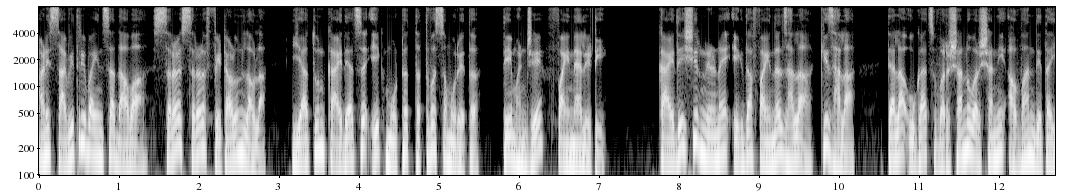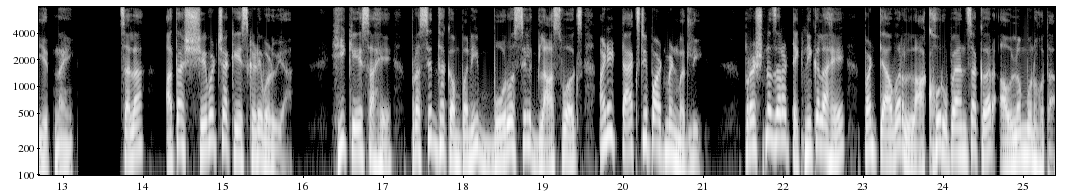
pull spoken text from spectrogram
आणि सावित्रीबाईंचा दावा सरळ सरळ फेटाळून लावला. यातून कायद्याचं एक मोठं तत्व समोर येतं. ते म्हणजे फायनॅलिटी कायदेशीर निर्णय एकदा फायनल झाला की झाला त्याला उगाच वर्षानुवर्षांनी आव्हान देता येत नाही. चला आता शेवटच्या केसकडे वळूया. ही केस आहे प्रसिद्ध कंपनी बोरोसिल ग्लासवर्क्स आणि टॅक्स डिपार्टमेंटमधली. प्रश्न जरा टेक्निकल आहे पण त्यावर लाखो रुपयांचा कर अवलंबून होता.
